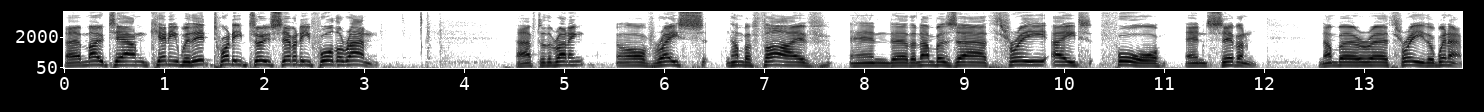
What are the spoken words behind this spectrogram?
Motown Kenny with it, 22.70 for the run. After the running of race number five, and uh, the numbers are three, eight, four, and seven. Number uh, three, the winner,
